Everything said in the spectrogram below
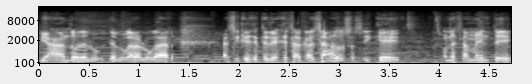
viajando de, lugar a lugar, así que, tenían que estar cansados, así que honestamente,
